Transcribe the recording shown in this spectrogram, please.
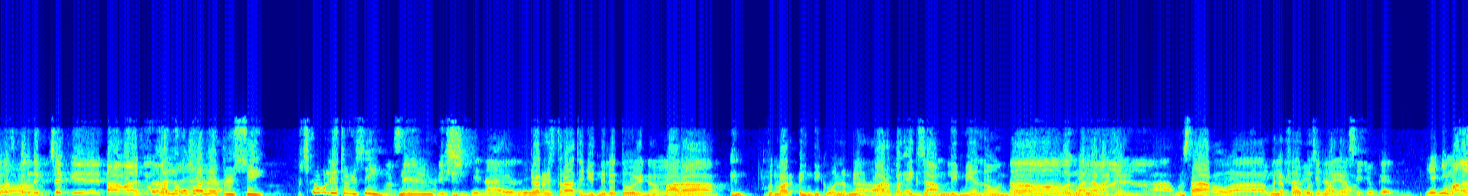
Tapos pag nag-check eh, tama Kala ko ba letter C? Saan mo letter? Mga selfish. Denial eh. Pero strategy nila to eh, no? Para, kunwari, ay, hindi ko alam yan. Ah. Para pag exam, leave me alone. Oo, wag Wala mo, ka dyan. ano. Ah, basta ako, ah, mana-focus mo yun. pinapansin yung. Yan yung mga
